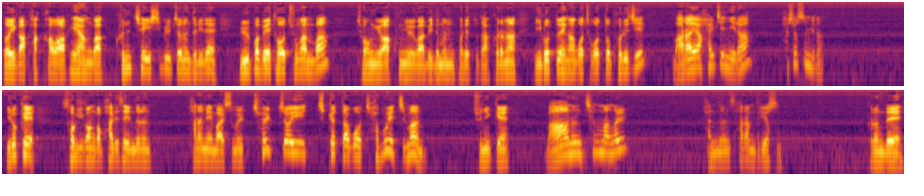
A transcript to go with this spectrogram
너희가 박하와 회향과 근처의 11조는 들이되 율법에 더 중한 바 정의와 국률과 믿음은 버렸도다. 그러나 이것도 행하고 저것도 버리지 말아야 할지니라 하셨습니다. 이렇게 서기관과 바리새인들은 하나님의 말씀을 철저히 지켰다고 자부했지만 주님께 많은 책망을 받는 사람들이었습니다. 그런데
